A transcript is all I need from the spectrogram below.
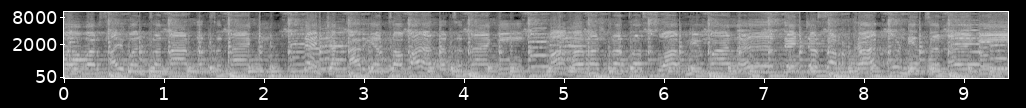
पवार साहेबांचा नादच नाही त्यांच्या कार्याचा वादच नाही महाराष्ट्राचा स्वाभिमान त्यांच्यासारखा कुणीच नाही.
